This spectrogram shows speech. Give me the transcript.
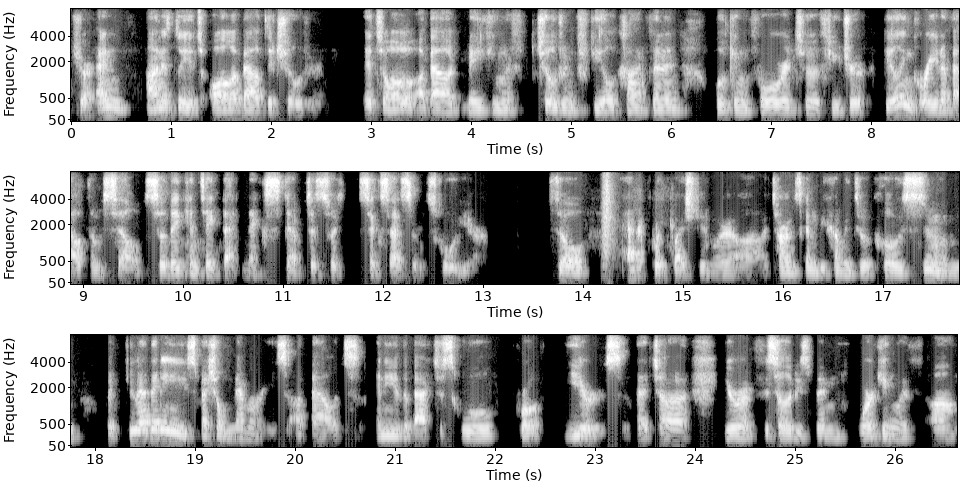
Sure and honestly it's all about the children. It's all about making the children feel confident looking forward to a future feeling great about themselves so they can take that next step to su- success in the school year so I had a quick question where uh, Target's going to be coming to a close soon, but do you have any special memories about any of the back to school pro years that uh, your facility's been working with um,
